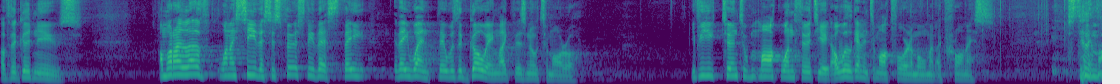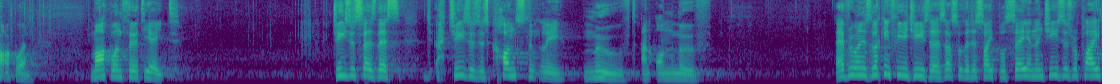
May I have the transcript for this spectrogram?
of the good news. And what I love when I see this is firstly this they, they went, there was a going like there's no tomorrow. If you turn to Mark 138, I will get into Mark 4 in a moment, I promise. Still in Mark 1. Mark 138. Jesus says this Jesus is constantly moved and on the move. Everyone is looking for you, Jesus. That's what the disciples say. And then Jesus replied,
